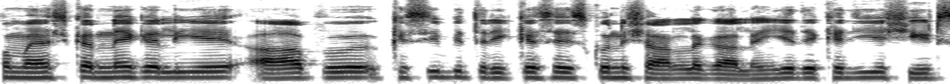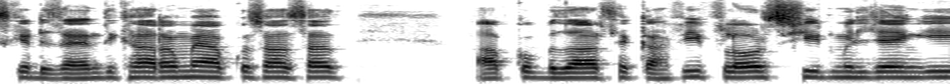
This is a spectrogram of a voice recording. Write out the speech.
पमाइश करने के लिए आप किसी भी तरीके से इसको निशान लगा लें। ये देखिए जी, ये शीट्स के डिज़ाइन दिखा रहा हूँ मैं आपको साथ साथ आपको बाज़ार से काफ़ी फ्लोर शीट मिल जाएँगी।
